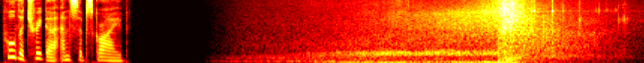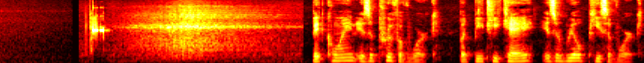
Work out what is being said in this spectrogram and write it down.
pull the trigger and subscribe. Bitcoin is a proof of work, but BTK is a real piece of work.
